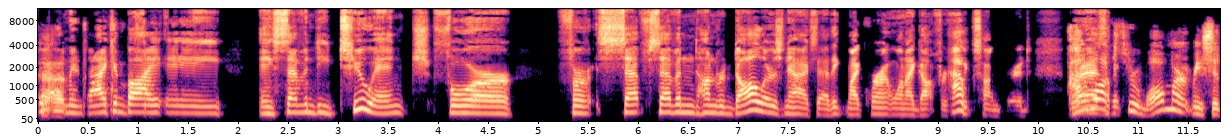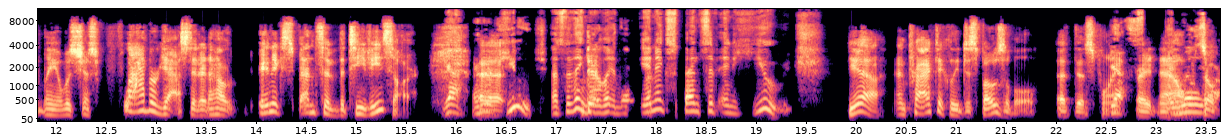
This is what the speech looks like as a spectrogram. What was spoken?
nope. I Uh, mean, I can buy a a seventy two inch for for seven hundred dollars now. Actually, I think my current one I got for six hundred. I walked through Walmart recently and was just flabbergasted at how inexpensive the TVs are. yeah, and they're uh, huge. That's the thing. They're, they're- they're inexpensive and huge. Yeah, and practically disposable at this point Yes, right now. really so are.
